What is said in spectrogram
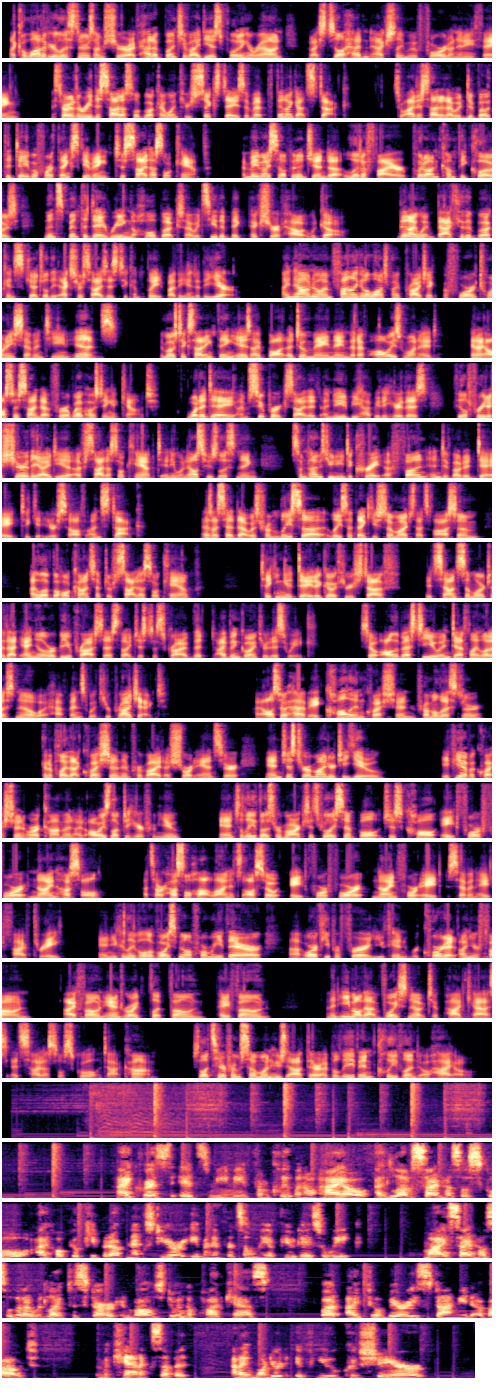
Like a lot of your listeners, I'm sure I've had a bunch of ideas floating around, but I still hadn't actually moved forward on anything. I started to read the Side Hustle book. I went through six days of it, but then I got stuck. So I decided I would devote the day before Thanksgiving to Side Hustle Camp. I made myself an agenda, lit a fire, put on comfy clothes, and then spent the day reading the whole book so I would see the big picture of how it would go. Then I went back through the book and scheduled the exercises to complete by the end of the year. I now know I'm finally going to launch my project before 2017 ends. The most exciting thing is I bought a domain name that I've always wanted, and I also signed up for a web hosting account. What a day. I'm super excited. I knew you'd be happy to hear this. Feel free to share the idea of Side Hustle Camp to anyone else who's listening. Sometimes you need to create a fun and devoted day to get yourself unstuck. As I said, that was from Lisa. Lisa, thank you so much. That's awesome. I love the whole concept of Side Hustle Camp, taking a day to go through stuff. It sounds similar to that annual review process that I just described that I've been going through this week. So, all the best to you, and definitely let us know what happens with your project. I also have a call in question from a listener. I'm going to play that question and then provide a short answer. And just a reminder to you if you have a question or a comment, I'd always love to hear from you. And to leave those remarks, it's really simple. Just call 844 9 Hustle. That's our Hustle hotline. It's also 844 948 7853. And you can leave a little voicemail for me there. Uh, or if you prefer, you can record it on your phone iPhone, Android, flip phone, payphone, and then email that voice note to podcast at sidehustleschool.com. So let's hear from someone who's out there, I believe, in Cleveland, Ohio. Hi, Chris. It's Mimi from Cleveland, Ohio. I love Side Hustle School. I hope you'll keep it up next year, even if it's only a few days a week. My side hustle that I would like to start involves doing a podcast, but I feel very stymied about the mechanics of it. And I wondered if you could share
